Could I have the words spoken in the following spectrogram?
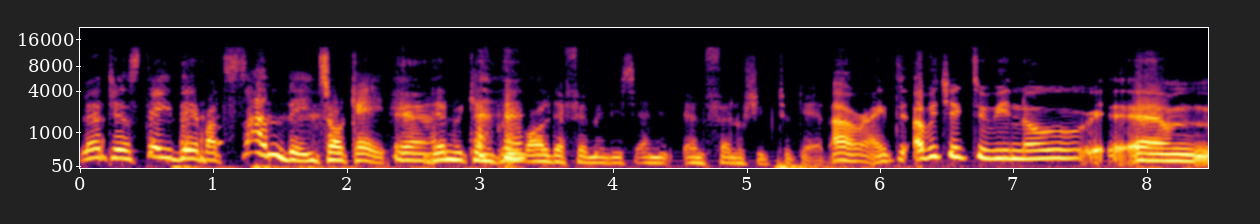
Let us stay there. But Sunday, it's okay. Yeah. Then we can bring all the families and, and fellowship together. All right. Abichek, do we know um,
